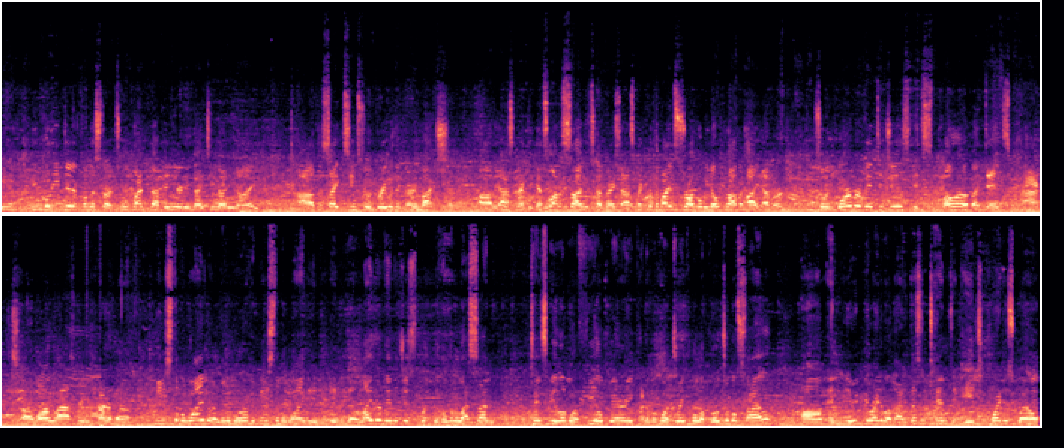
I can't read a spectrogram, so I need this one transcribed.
We, we believed in it from the start. So we planted that vineyard in 1999. Uh, the site seems to agree with it very much. Uh, the aspect, it gets a lot of sun, it's got a nice aspect, but the vines struggle. We don't crop it high ever. So in warmer vintages, it's more of a dense, packed, uh, long-lasting kind of a beast of a wine, or a little more of a beast of a wine. In, in the lighter vintages with, with a little less sun, it tends to be a little more field berry, kind of a more drinkable, approachable style. Um, and you're, you're, right about that. It doesn't tend to age quite as well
